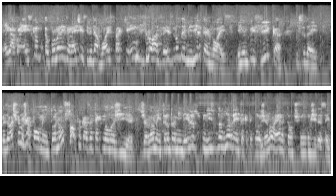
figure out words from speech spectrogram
é, é isso que eu, o problema da internet é ele dá voz para quem às vezes não deveria ter voz. Ele amplifica isso daí. Mas eu acho que no Japão aumentou não só por causa da tecnologia, que já vem aumentando para mim desde o início dos anos 90, que a tecnologia não era tão difundida assim.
